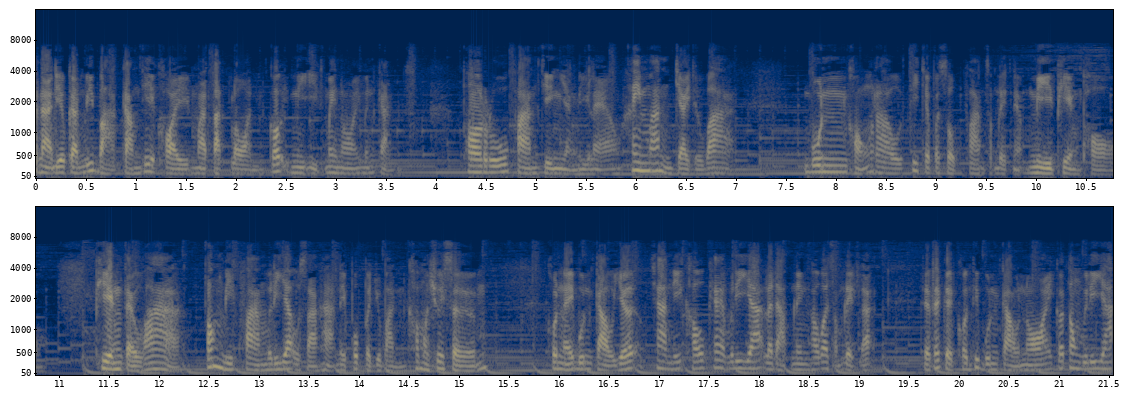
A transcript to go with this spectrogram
ขณะเดียวกันวิบากกรรมที่คอยมาตัดรอนก็มีอีกไม่น้อยเหมือนกัน พอรู้ความจริงอย่างนี้แล้ว ให้มั่นใจเถอะว่า บุญของเราที่จะประสบความสำเร็จเนี่ยมีเพียงพอ เพียงแต่ว่าต้องมีความวิริยะอุตสาหะในภพปัจจุบันเข้ามาช่วยเสริม คนไหนบุญเก่าเยอะ ชาตินี้เขาแค่วิริยะระดับหนึ่งเขาก็สำเร็จแล้วแต่ถ้าเกิดคนที่บุญเก่าน้อยก็ต้องวิริยะ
